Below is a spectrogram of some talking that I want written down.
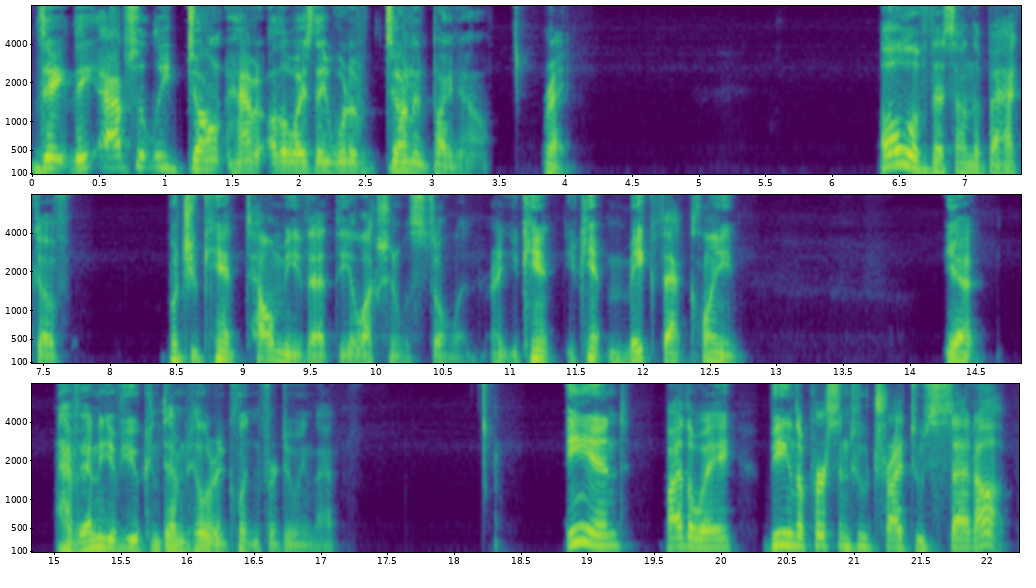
They they absolutely don't have it. Otherwise, they would have done it by now. Right. All of this on the back of but you can't tell me that the election was stolen, right? You can't you can't make that claim. Yet have any of you condemned Hillary Clinton for doing that? And by the way, being the person who tried to set up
